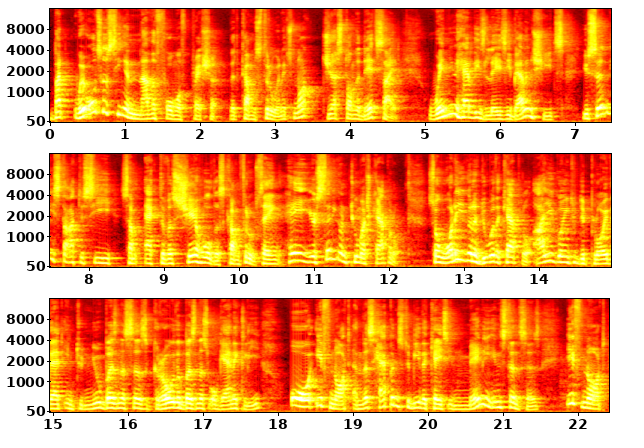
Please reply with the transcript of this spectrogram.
But we're also seeing another form of pressure that comes through, and it's not just on the debt side. When you have these lazy balance sheets, you certainly start to see some activist shareholders come through saying, hey, you're sitting on too much capital. So, what are you going to do with the capital? Are you going to deploy that into new businesses, grow the business organically? Or if not, and this happens to be the case in many instances, if not,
